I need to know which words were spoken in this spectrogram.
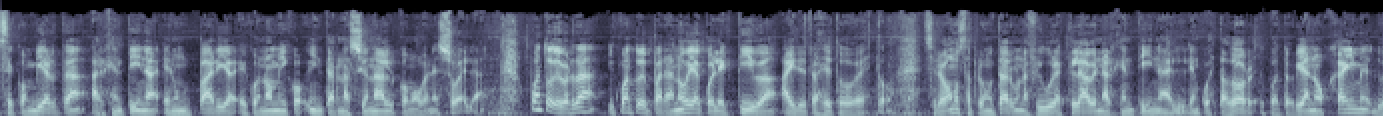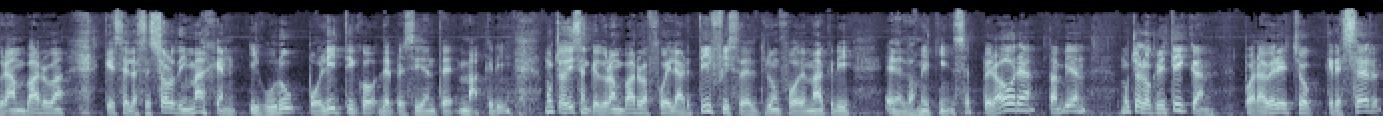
se convierta Argentina en un paria económico internacional como Venezuela. ¿Cuánto de verdad y cuánto de paranoia colectiva hay detrás de todo esto? Se lo vamos a preguntar a una figura clave en Argentina, el encuestador ecuatoriano Jaime Durán Barba, que es el asesor de imagen y gurú político del presidente Macri. Muchos dicen que Durán Barba fue el artífice del triunfo de Macri en el 2015, pero ahora también muchos lo critican por haber hecho crecer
